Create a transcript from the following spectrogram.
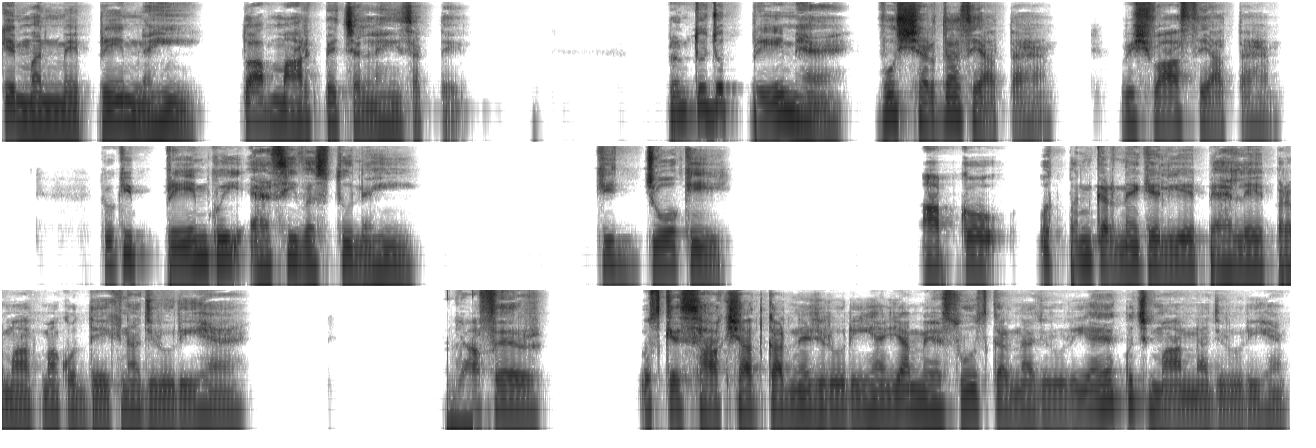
के मन में प्रेम नहीं तो आप मार्ग पे चल नहीं सकते। परंतु जो प्रेम है, वो श्रद्धा से आता है, विश्वास से आता है। क्योंकि प्रेम कोई ऐसी वस्तु नहीं कि जो कि आपको उत्पन्न करने के लिए पहले परमात्मा को देखना ज़रूरी है, या फिर उसके साक्षात करने ज़रूरी हैं या महसूस करना ज़रूरी है या कुछ मानना ज़रूरी है।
